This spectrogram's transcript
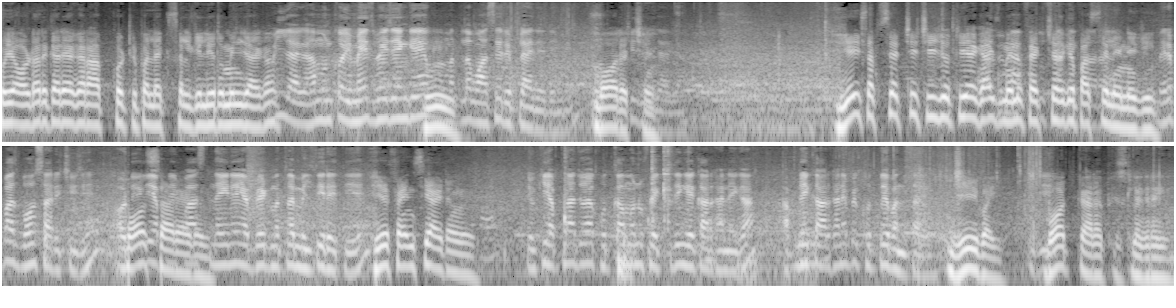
कोई ऑर्डर करे अगर आपको ट्रिपल एक्सएल के लिए तो मिल जाएगा। मिल जाएगा हम उनको इमेज भेजेंगे हम्म। मतलब वहाँ से रिप्लाई दे देंगे। बहुत अच्छे। यही सबसे अच्छी चीज़ होती है गाइस अभी मैं आपको मैन्युफैक्चर के पास से लेने की। मेरे पास बहुत सारी चीज़ है और बहुत सारे पास नई नई अपडेट मतलब मिलती रहती है। ये फैंसी आइटम है। क्योंकि अपना जो है खुद का मैन्युफैक्चरिंग है कारखाने का अपने कारखाने पे खुद पे बनता है। जी भाई जी। बहुत प्यारा पीस लग रही है।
